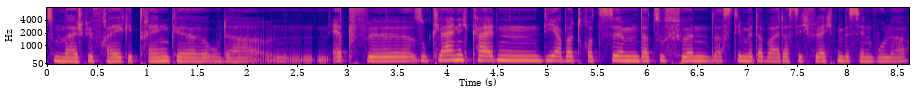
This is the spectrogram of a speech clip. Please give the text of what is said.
Zum Beispiel freie Getränke oder Äpfel, so Kleinigkeiten, die aber trotzdem dazu führen, dass die Mitarbeiter sich vielleicht ein bisschen wohler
